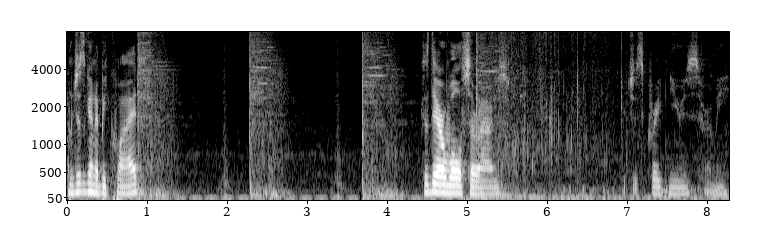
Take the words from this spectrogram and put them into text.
I'm just gonna be quiet. Because there are wolves around. Which is great news for me.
